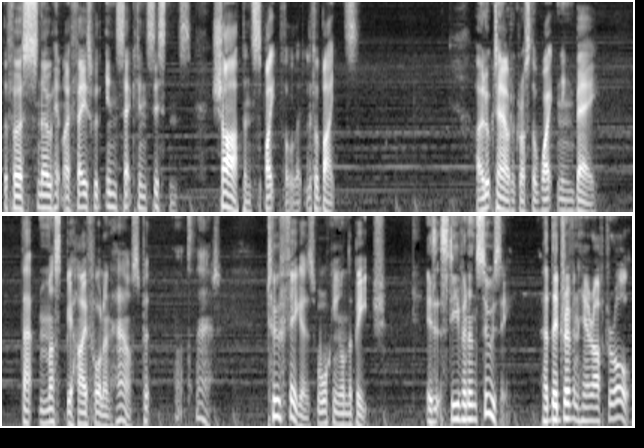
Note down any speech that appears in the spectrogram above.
The first snow hit my face with insect insistence, sharp and spiteful like little bites. I looked out across the whitening bay. That must be Highfallen House, but what's that? Two figures walking on the beach. Is it Stephen and Susie? Had they driven here after all?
